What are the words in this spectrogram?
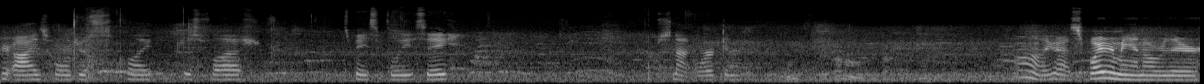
Her eyes will just light, just flash. Basically, see? It's not working. Oh, they got Spider-Man over there.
